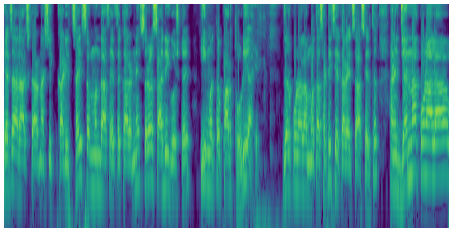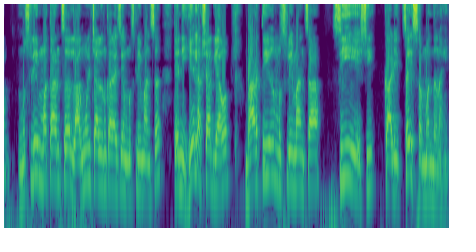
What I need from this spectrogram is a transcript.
याचा राजकारणाशी काडीचाही संबंध असायचं कारण नाही सरळ साधी गोष्ट आहे. ही मतं फार थोडी आहे जर कोणाला मतासाठीच हे करायचं असेल तर. आणि ज्यांना कोणाला मुस्लिम मतांचं लागूल चालन करायचे मुस्लिमांचं त्यांनी हे लक्षात घ्यावं. भारतीय मुस्लिमांचा सीएशी काडीचाही संबंध नाही.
